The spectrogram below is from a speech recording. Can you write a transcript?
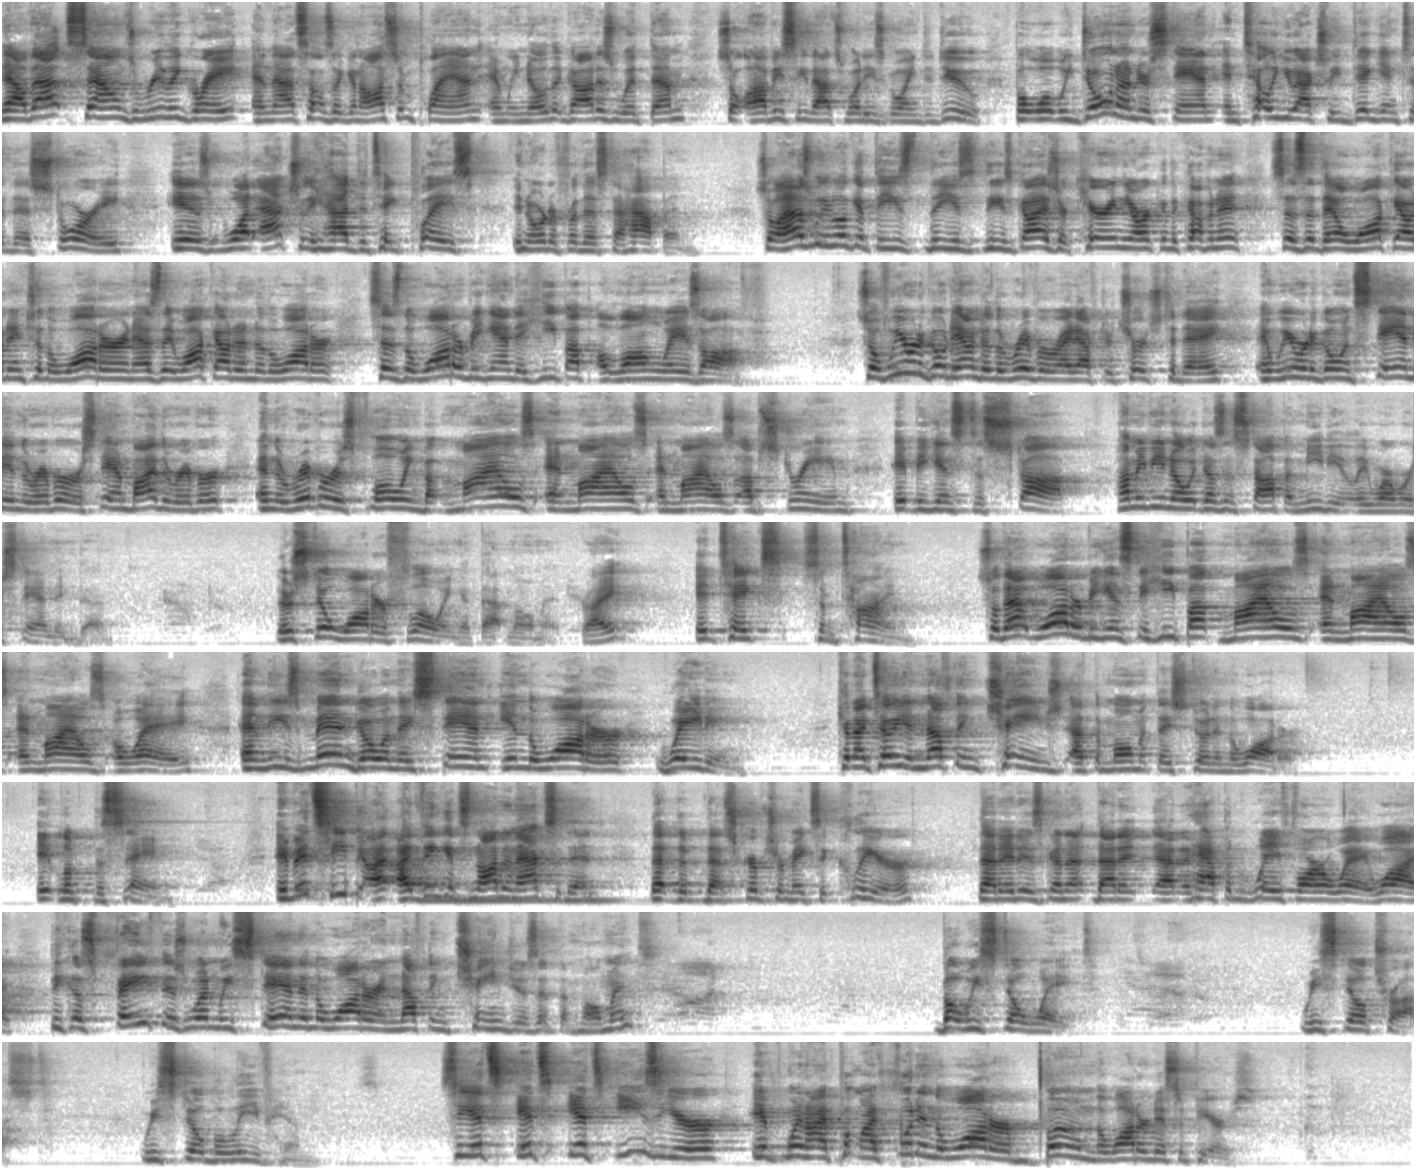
Now, that sounds really great, and that sounds like an awesome plan, and we know that God is with them, so obviously that's what He's going to do. But what we don't understand until you actually dig into this story is what actually had to take place in order for this to happen. So as we look at these, these, these guys are carrying the Ark of the Covenant, says that they'll walk out into the water, and as they walk out into the water, says the water began to heap up a long ways off. So if we were to go down to the river right after church today, and we were to go and stand in the river or stand by the river, and the river is flowing, but miles and miles and miles upstream, it begins to stop. How many of you know it doesn't stop immediately where we're standing then? There's still water flowing at that moment, right? It takes some time. So that water begins to heap up miles and miles and miles away. And these men go and they stand in the water waiting. Can I tell you, nothing changed at the moment they stood in the water? It looked the same. If it's heaping, I, I think it's not an accident that, the, that scripture makes it clear that it is gonna that it that it happened way far away. Why? Because faith is when we stand in the water and nothing changes at the moment, but we still wait we still trust. We still believe him. See, it's, it's, it's easier if when I put my foot in the water, boom, the water disappears.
